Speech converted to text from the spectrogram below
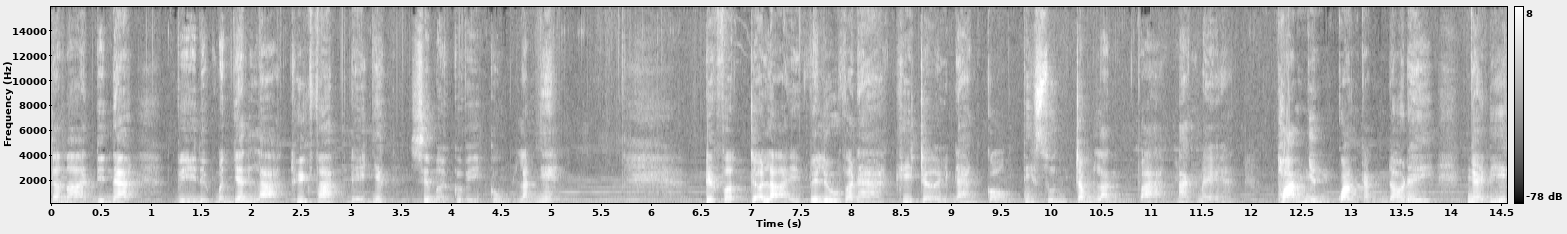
Dhammadina vì được mệnh danh là thuyết pháp đệ nhất. Xin mời quý vị cùng lắng nghe. Đức Phật trở lại Veluvana khi trời đang còn tiết xuân trong lành và mát mẻ. Thoáng nhìn quan cảnh đó đây, Ngài biết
